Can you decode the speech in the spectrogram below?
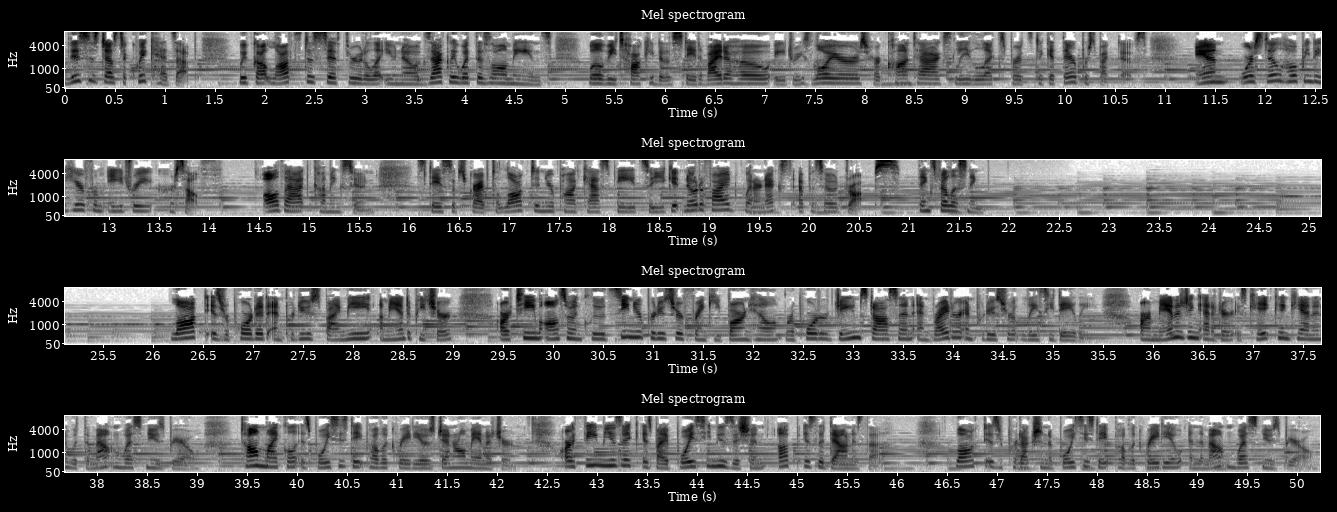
This is just a quick heads up. We've got lots to sift through to let you know exactly what this all means. We'll be talking to the state of Idaho, Adree's lawyers, her contacts, legal experts to get their perspectives. And we're still hoping to hear from Adree herself. All that coming soon. Stay subscribed to Locked in your podcast feed so you get notified when our next episode drops. Thanks for listening. Locked is reported and produced by me, Amanda Peacher. Our team also includes senior producer Frankie Barnhill, reporter James Dawson, and writer and producer Lacey Daly. Our managing editor is Kate Concannon with the Mountain West News Bureau. Tom Michael is Boise State Public Radio's general manager. Our theme music is by Boise musician Up is the Down is the. Locked is a production of Boise State Public Radio and the Mountain West News Bureau.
